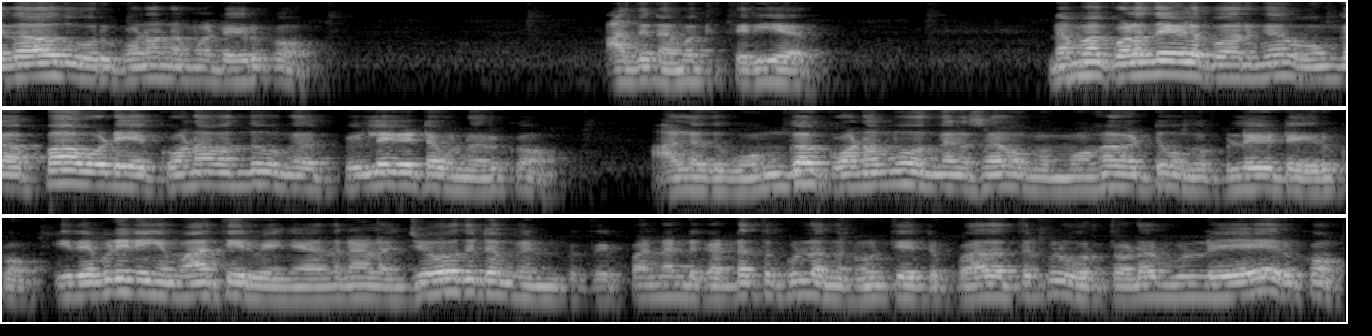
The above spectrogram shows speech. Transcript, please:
ஏதாவது ஒரு குணம் நம்மகிட்ட இருக்கும். அது நமக்கு தெரியாது. நம்ம குழந்தைகளை பாருங்கள் உங்கள் அப்பாவுடைய குணம் வந்து உங்கள் பிள்ளைகிட்ட ஒன்று இருக்கும். அல்லது உங்கள் குணமும் வந்து என்ன உங்கள் முகம் விட்டு உங்கள் பிள்ளைகிட்ட இருக்கும். இது எப்படி நீங்கள் மாற்றிடுவீங்க அதனால் ஜோதிடம் என்பது பன்னெண்டு கட்டத்துக்குள் அந்த நூற்றி எட்டு பாதத்திற்குள் ஒரு தொடர்புள்ளே இருக்கும்.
